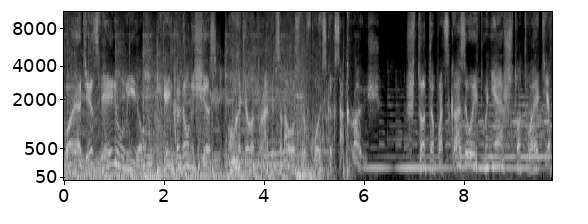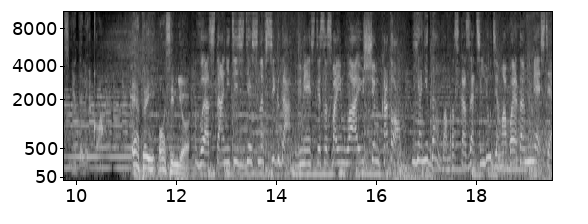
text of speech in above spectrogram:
Твой отец верил в нее. В день, когда он исчез, он хотел отправиться на остров в поисках сокровищ. Что-то подсказывает мне, что твой отец недалеко. Этой осенью Вы останетесь здесь навсегда, вместе со своим лающим котом. Я не дам вам рассказать людям об этом месте.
